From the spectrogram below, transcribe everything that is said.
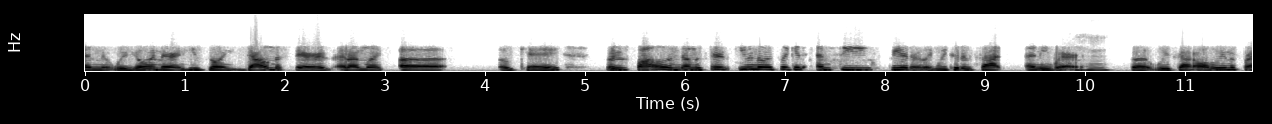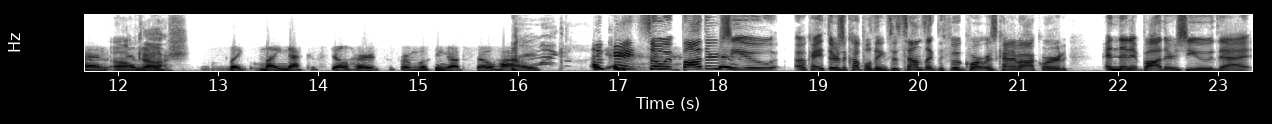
and we go in there, and he's going down the stairs, and I'm like, uh, okay. So I just follow him down the stairs, even though it's like an empty theater. Like we could have sat anywhere, but we sat all the way in the front. Oh and like, gosh. like my neck still hurts from looking up so high. Okay, so it bothers you. Okay, there's a couple things. It sounds like the food court was kind of awkward, and then it bothers you that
